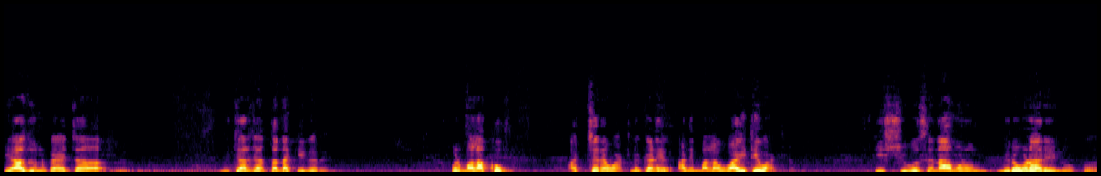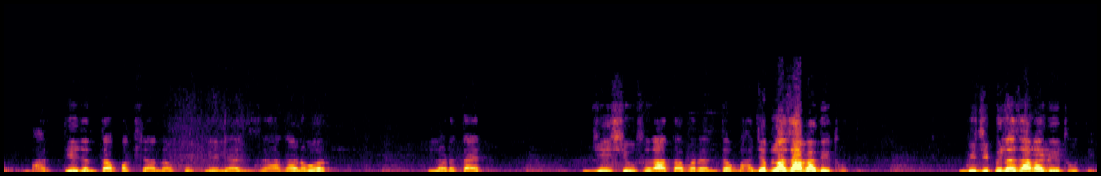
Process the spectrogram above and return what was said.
की अजून काय? याचा विचार जनता नक्की करेल. पण मला खूप आश्चर्य वाटलं की आणि आणि मला वाईटही वाटलं की शिवसेना म्हणून मिरवणारे लोक भारतीय जनता पक्षानं फेकलेल्या जागांवर लढतायत जी शिवसेना आतापर्यंत भाजपला जागा देत होती बी जे पीला जागा देत होती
